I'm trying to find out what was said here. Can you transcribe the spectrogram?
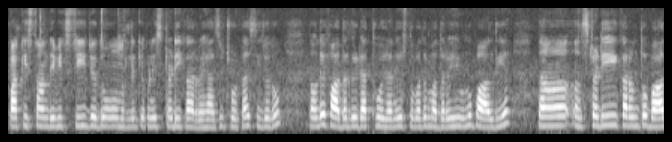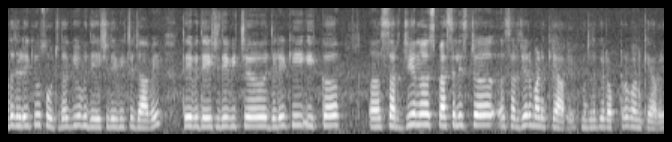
ਪਾਕਿਸਤਾਨ ਦੇ ਵਿੱਚ ਸੀ, ਜਦੋਂ ਮਤਲਬ ਕਿ ਆਪਣੀ ਸਟੱਡੀ ਕਰ ਰਿਹਾ ਸੀ, ਛੋਟਾ ਸੀ ਜਦੋਂ, ਤਾਂ ਉਹਦੇ ਫਾਦਰ ਦੀ ਡੈਥ ਹੋ ਜਾਂਦੀ ਉਸ ਤੋਂ ਬਾਅਦ ਮਦਰ ਹੀ ਉਹਨੂੰ ਪਾਲਦੀ ਹੈ। ਤਾਂ ਸਟੱਡੀ ਕਰਨ ਤੋਂ ਬਾਅਦ ਜਿਹੜੇ ਕਿ ਉਹ ਸੋਚਦਾ ਕਿ ਉਹ ਵਿਦੇਸ਼ ਦੇ ਵਿੱਚ ਜਾਵੇ ਤੇ ਵਿਦੇਸ਼ ਦੇ ਵਿੱਚ ਜਿਹੜੇ ਕਿ ਇੱਕ ਸਰਜਨ ਸਪੈਸ਼ਲਿਸਟ ਸਰਜਨ ਬਣ ਕੇ ਆਵੇ, ਮਤਲਬ ਕਿ ਡਾਕਟਰ ਬਣ ਕੇ ਆਵੇ।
